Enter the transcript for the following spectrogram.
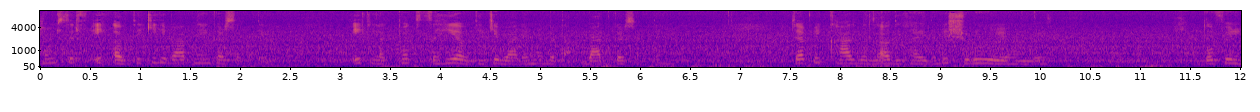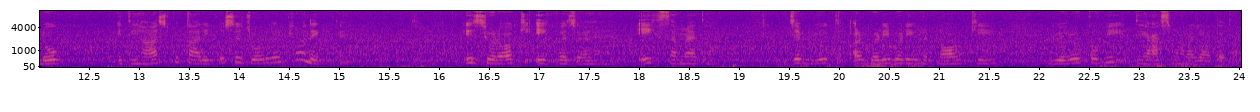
हम सिर्फ़ एक अवधि की ही बात नहीं कर सकते। एक लगभग सही अवधि के बारे में बता, बात कर सकते हैं। जब एक खास बदलाव दिखाई देने शुरू हुए होंगे तो फिर लोग इतिहास को तारीखों से जोड़कर क्यों देखते हैं? इस जुड़ाव की एक वजह है। एक समय था जब युद्ध और बड़ी बड़ी घटनाओं के ब्यूरो को भी इतिहास माना जाता था।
